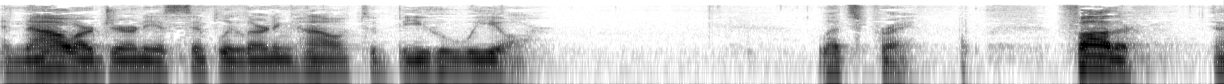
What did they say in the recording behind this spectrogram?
And now our journey is simply learning how to be who we are. Let's pray. Father, uh,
